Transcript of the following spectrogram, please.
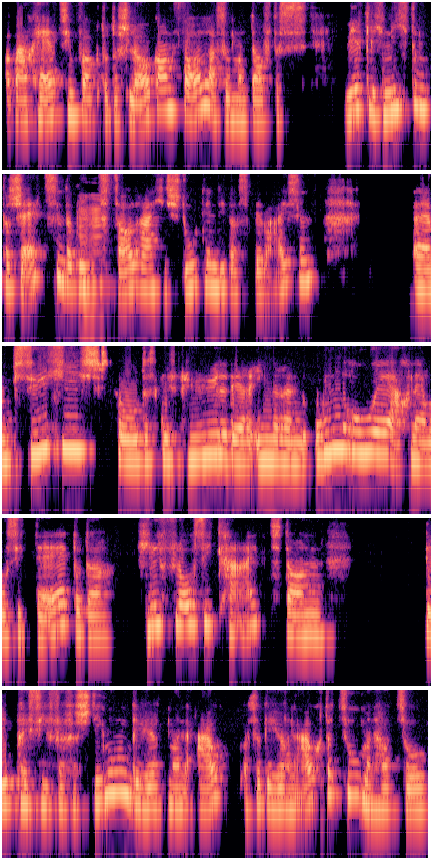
aber auch Herzinfarkt oder Schlaganfall. Also man darf das wirklich nicht unterschätzen. Da gibt es mhm. zahlreiche Studien, die das beweisen ähm, psychisch so das Gefühl der inneren Unruhe, auch Nervosität oder Hilflosigkeit, dann depressive Verstimmung gehört man auch, also gehören auch dazu. Man hat so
